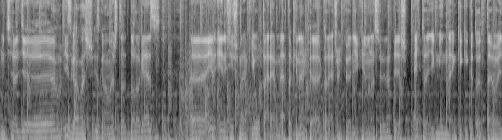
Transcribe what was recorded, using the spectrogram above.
úgyhogy uh, izgalmas, izgalmas a dolog ez. Uh, én, én is ismerek jó pár embert, akinek karácsony környékén van a szülinapja, és egytől egyik mindenki kikötötte, hogy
